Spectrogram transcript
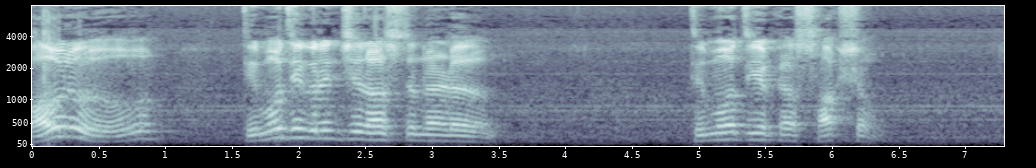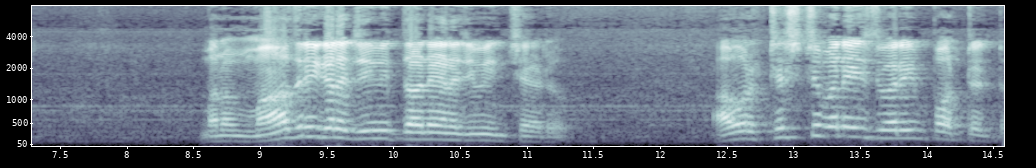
పౌలు తిమోతి గురించి రాస్తున్నాడు. తిమోతి యొక్క సాక్ష్యం. మనం మాదిరి గల జీవితాన్ని ఆయన జీవించాడు. Our testimony is very important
